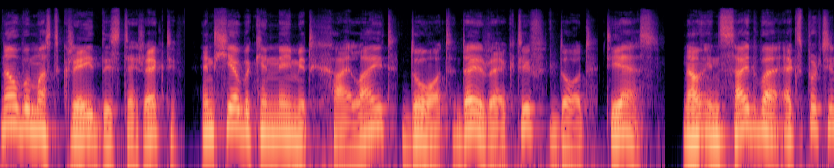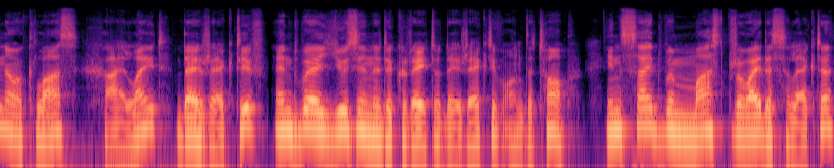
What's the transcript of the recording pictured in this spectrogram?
Now we must create this directive. And here we can name it highlight.directive.ts. Now inside we're exporting our class highlight directive and we're using a decorator directive on the top. Inside we must provide a selector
